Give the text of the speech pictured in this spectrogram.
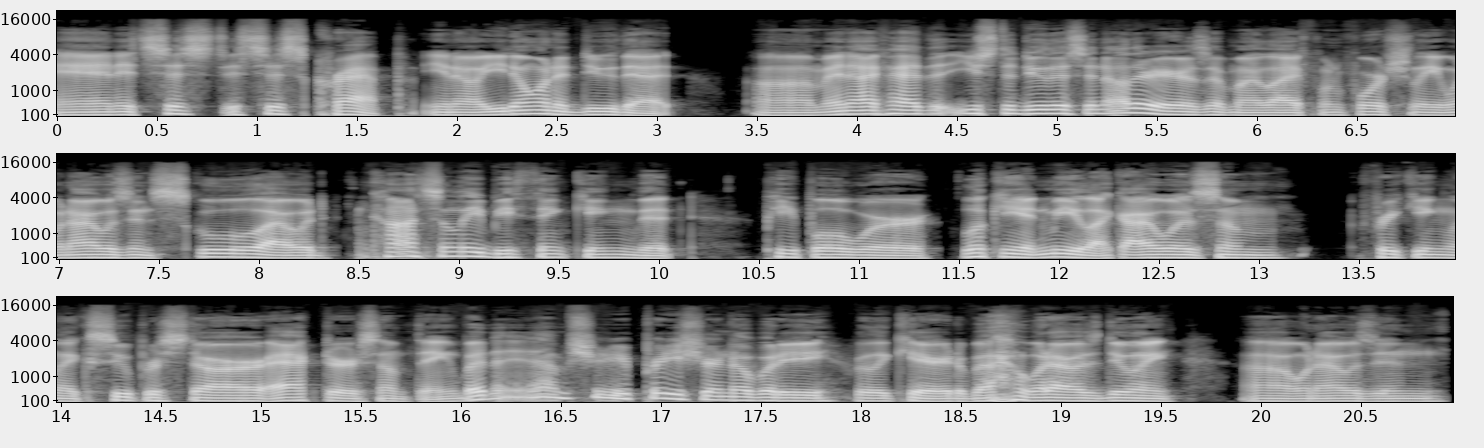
And it's just, it's just crap. You know, you don't want to do that. Um, and I've had used to do this in other areas of my life. Unfortunately, when I was in school, I would constantly be thinking that people were looking at me like I was some freaking like superstar actor or something. But I'm sure you're pretty sure nobody really cared about what I was doing uh, when I was in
